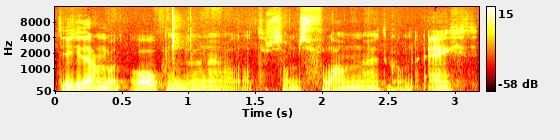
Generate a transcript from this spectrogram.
die je dan moet open doen en waar dat er soms vlammen uitkomen. Echt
